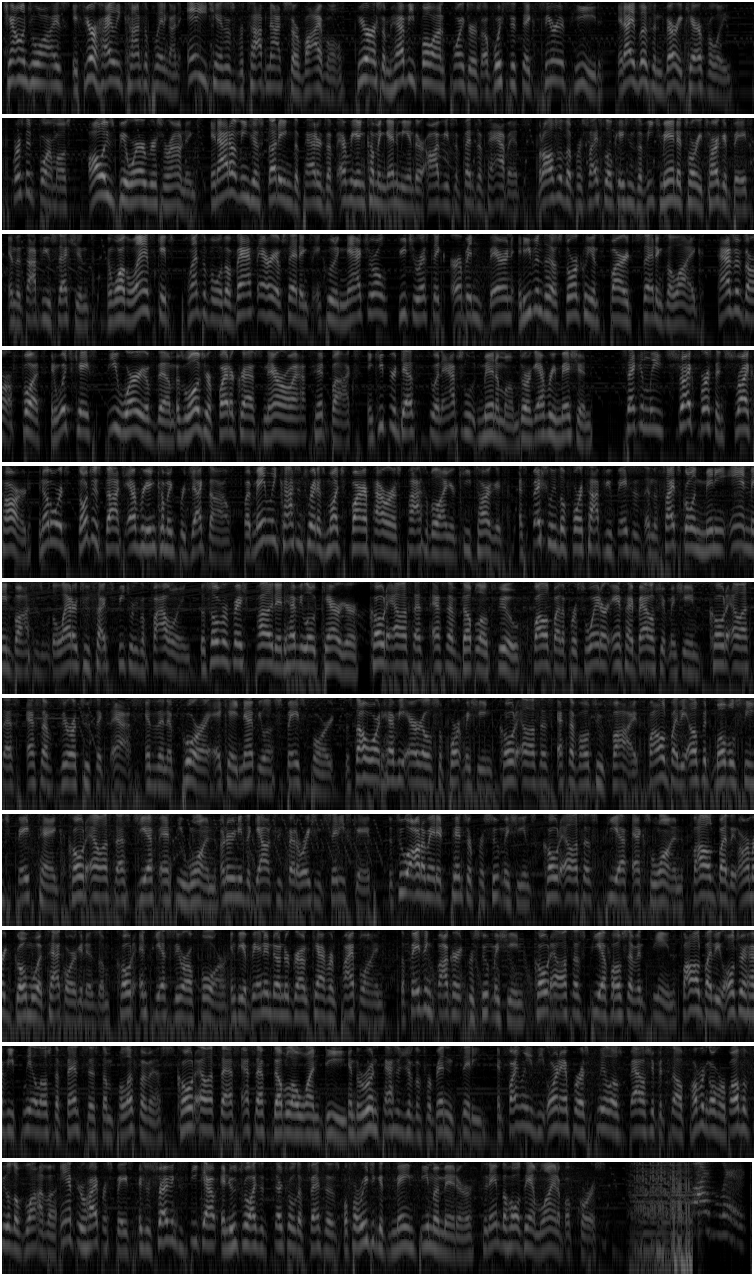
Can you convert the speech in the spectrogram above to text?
Challenge-wise, if you're highly contemplating on any chances for top-notch survival, here are some heavy full-on pointers of which to take serious heed, and I'd listen very carefully. First and foremost, always be aware of your surroundings. And I don't mean just studying the patterns of every incoming enemy and their obvious offensive habits, but also the precise locations of each mandatory target base in the top few sections. And while the landscape's plentiful with a vast area of settings, including natural, futuristic, urban, barren, and even the historically inspired settings alike, hazards are afoot, in which case, be wary of them, as well as your fighter craft's narrow-ass hitbox, and keep your deaths to an absolute minimum during every mission, Secondly, strike first and strike hard. In other words, don't just dodge every incoming projectile, but mainly concentrate as much firepower as possible on your key targets, especially the four top view bases and the side-scrolling mini and main bosses with the latter two types featuring the following. The Silverfish piloted heavy load carrier, code LSS SF002, followed by the Persuader anti-battleship machine, code LSS SF026S, and the Nepura, aka Nebula, spaceport. The Stalwart heavy aerial support machine, code LSS SF025, followed by the Elephant mobile siege Siege base tank, code LSS GFNT-1, underneath the Galaxy Federation cityscape, the two automated pincer pursuit machines, code LSS PFX-1, followed by the armored Gomu attack organism, code NPS-04, in the abandoned underground cavern pipeline, the phasing Boggart pursuit machine, code LSS PFO-17, followed by the ultra-heavy Plialos defense system, Polyphemus, code LSS SF-001D, in the ruined passage of the Forbidden City, and finally the Orn Emperor's Plialos battleship itself hovering over both the field of lava and through hyperspace is you're striving to seek out and neutralize its central defenses before reaching its main beam emitter, to name the whole damn lineup, of course.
